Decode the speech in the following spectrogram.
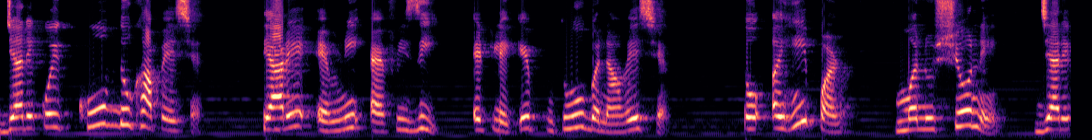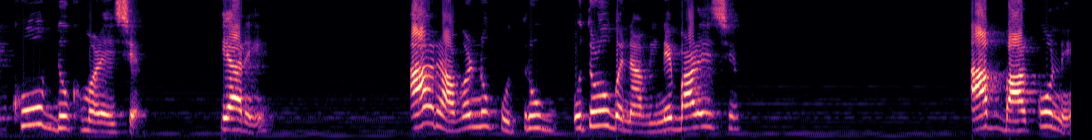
જ્યારે કોઈ ખૂબ દુઃખ આપે છે, ત્યારે એમની એફિઝી એટલે કે પૂતળું બનાવે છે. તો અહીં પણ મનુષ્યોને જ્યારે ખૂબ દુઃખ મળે છે, ત્યારે આ રાવણનું પુતળું પૂતળું બનાવીને બાળે છે. આ બાળકોને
